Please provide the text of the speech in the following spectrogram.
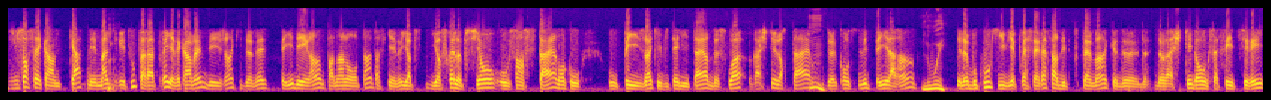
1854, mais malgré tout, par après, il y avait quand même des gens qui devaient payer des rentes pendant longtemps parce qu'il offrait l'option aux censitaires, donc aux, aux paysans qui habitaient les terres, de soit racheter leurs terres Hmm. ou de continuer de payer la rente. Loué. Il y en a beaucoup qui préféraient faire des petits paiements que de, de, de racheter, donc ça s'est étiré.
